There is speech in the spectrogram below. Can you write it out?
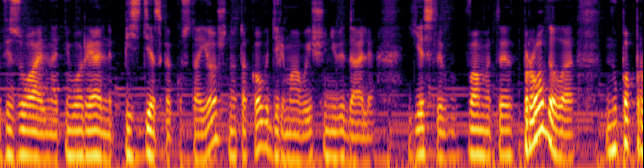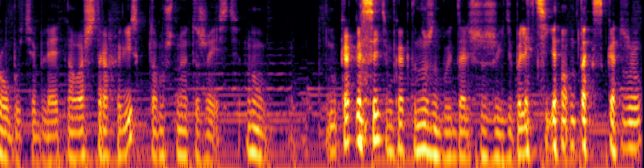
визуально, от него реально пиздец как устаешь, но такого дерьма вы еще не видали. Если вам это продало, ну попробуйте, блядь, на ваш страх и риск, потому что, ну, это жесть. Ну, как с этим как-то нужно будет дальше жить, блять, я вам так скажу.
